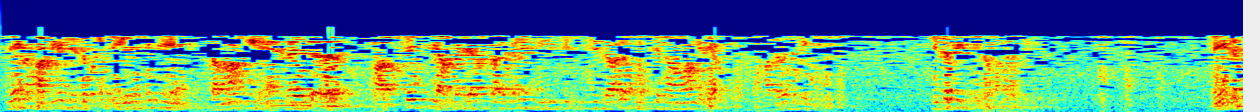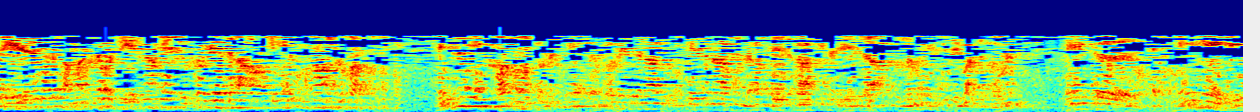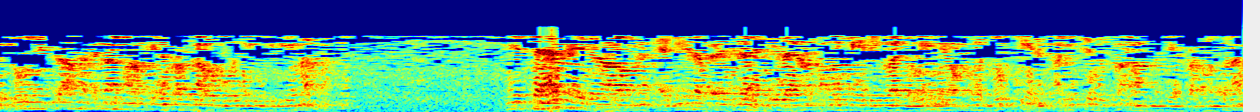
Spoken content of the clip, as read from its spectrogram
මේක හරියට එතකොට තේරෙන්නේ තමන්ගේ ඇඟට පස්සේ යකඩයක් අරගෙන කිලිසිච්චි දාලා පුච්චනවා වගේ. හදලා දෙන්නේ. හිත පිටිනවා. මේක තේරෙනකොට සමාජව තේරෙනවා මේ දුක වේදනාව කියන මහා දුක. මෙන්න මේ කර්මවල මේ වේදනා දුක් වේදනා මනස වේදනා කියන වේදනා තුනම පිළිබඳව මේක මේ හේතු නිසා හටගන්නවා කියන කරුණ අවබෝධ කිරීම මේ සෑම වේදනාවම ඇදීලා පැහැදිලා ඇදීලා යන සමගිය දේවල් නෙමෙයි මේ ඔක්කොම දුක් කියන අනිත්‍ය දුක්ඛ අනාත්ම කියන කරුණ තුන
